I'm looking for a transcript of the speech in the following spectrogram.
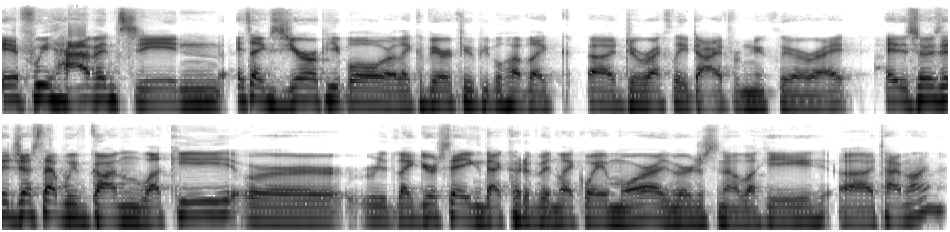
if we haven't seen it's like zero people or like very few people have like uh, directly died from nuclear right? So is it just that we've gotten lucky or like you're saying that could have been like way more and we're just in a lucky uh, timeline?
